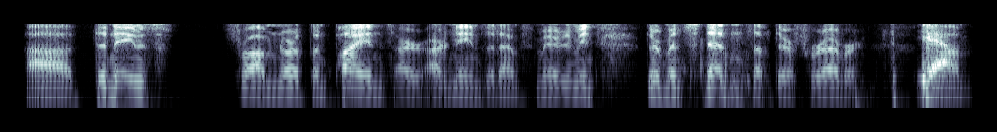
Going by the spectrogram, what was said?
uh, the names from Northland Pines are, are names that I'm familiar. I mean, there have been Sneddons up there forever. Yeah. Um,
